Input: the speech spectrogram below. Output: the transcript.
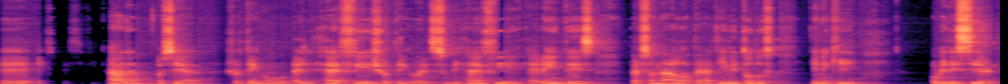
especificada, o sea, yo tengo el jefe, yo tengo el subjefe, gerentes, personal operativo y todos tienen que obedecer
